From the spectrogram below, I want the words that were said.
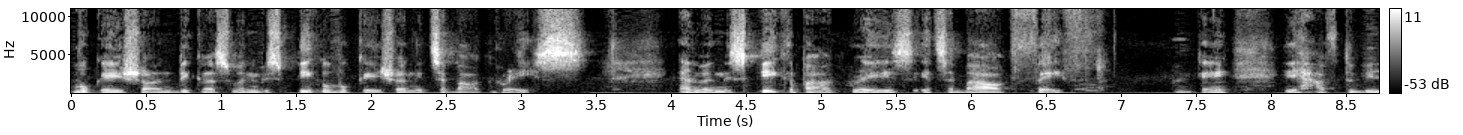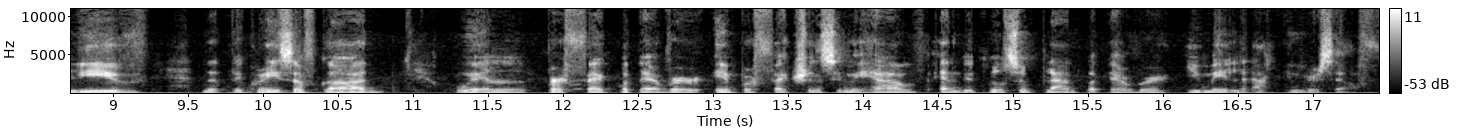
vocation because when we speak of vocation, it's about grace. And when we speak about grace, it's about faith. Okay? You have to believe that the grace of God will perfect whatever imperfections you may have and it will supplant whatever you may lack in yourself.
